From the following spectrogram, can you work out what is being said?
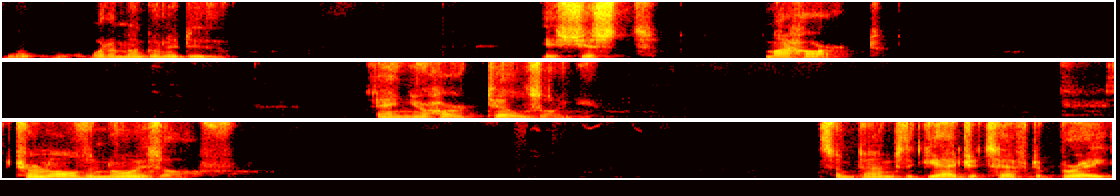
What am I going to do? It's just my heart. And your heart tells on you. Turn all the noise off. Sometimes the gadgets have to break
